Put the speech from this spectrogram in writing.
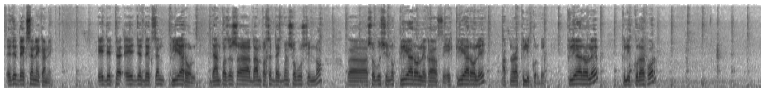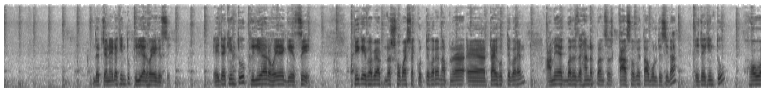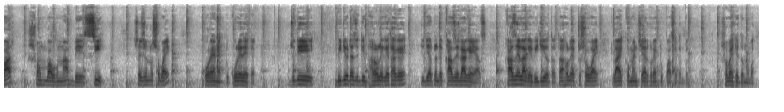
এই যে দেখছেন এখানে। এই ডেটটা, এই যে দেখছেন ক্লিয়ার অল ডান পাশে ডান পাশে দেখবেন সবুজ চিহ্ন সবুজ চিহ্ন ক্লিয়ার অল লেখা আছে। এই ক্লিয়ার অলে আপনারা ক্লিক করবেন। ক্লিয়ার অলে ক্লিক করার পর দেখছেন, এটা কিন্তু ক্লিয়ার হয়ে গেছে। এটা কিন্তু ক্লিয়ার হয়ে গেছে। ঠিক এইভাবে আপনারা সবাই চেক করতে পারেন। আপনারা ট্রাই করতে পারেন। আমি একবারে যে হান্ড্রেড পার্সেন্ট কাজ হবে তা বলতেছি না, এটা কিন্তু হওয়ার সম্ভাবনা বেশি। সেই জন্য সবাই করেন একটু, করে দেখেন। যদি ভিডিওটা যদি ভালো লেগে থাকে, যদি আপনাদের কাজে লাগে আজ, কাজে লাগে ভিডিওটা, তাহলে একটু সবাই লাইক কমেন্ট শেয়ার করে একটু পাশে থাকবেন। সবাইকে ধন্যবাদ।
